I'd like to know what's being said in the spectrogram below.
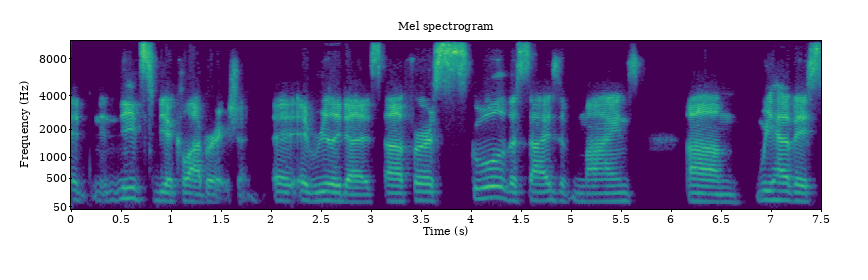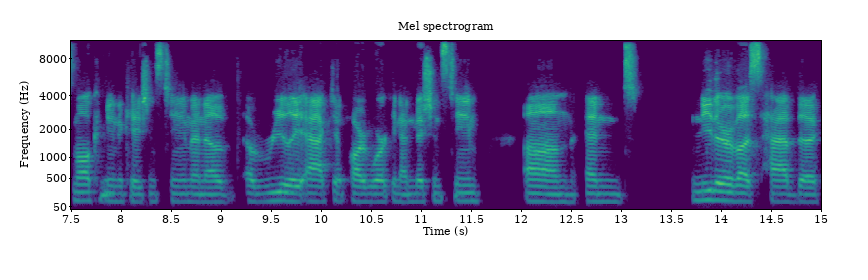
it, needs to be a collaboration. It, it really does. Uh, for a school the size of Mines um, we have a small communications team and a, a really active hardworking admissions team. Um, and neither of us have the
